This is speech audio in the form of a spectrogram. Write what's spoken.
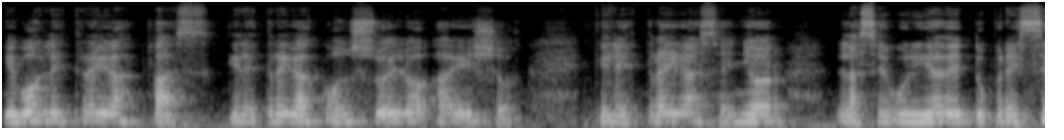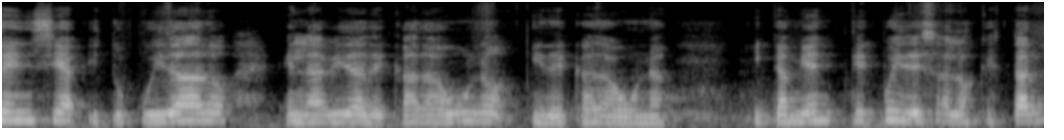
Que vos les traigas paz, que les traigas consuelo a ellos, que les traigas, Señor, la seguridad de tu presencia y tu cuidado en la vida de cada uno y de cada una. Y también que cuides a los que están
